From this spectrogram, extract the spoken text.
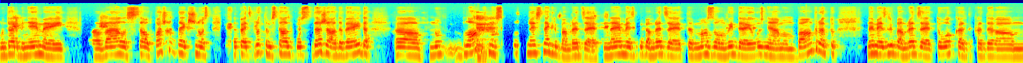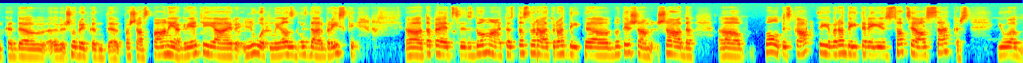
un darba ņēmēji uh, vēlas savu pašnoteikšanos. Tāpēc, protams, tās būs dažāda veida uh, nu, blaknes, kuras mēs negribam redzēt. Ne mēs gribam redzēt mazo un vidēju uzņēmumu bankrotu, ne mēs gribam redzēt to, kad, kad, um, kad šobrīd, kad pašā Spānijā, Grieķijā ir ļoti liels bezdarba riski. Tāpēc es domāju, tas, tas varētu radīt nu, tiešām šāda politiska akcija var radīt arī sociālas sekas. Jo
